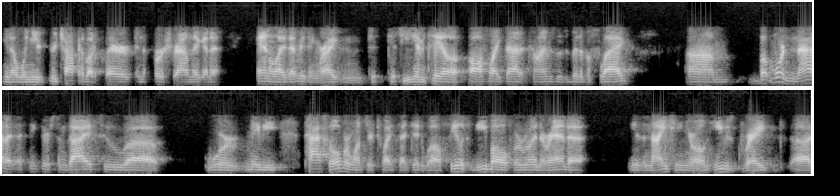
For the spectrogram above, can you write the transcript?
You know, when you're, you're talking about a player in the first round, they're gonna analyze everything, right? And to, to see him tail off like that at times was a bit of a flag. Um, but more than that, I, I think there's some guys who, uh, were maybe passed over once or twice that did well. Felix Bibeau for Rouyn-Noranda is a 19 year old and he was great, uh,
